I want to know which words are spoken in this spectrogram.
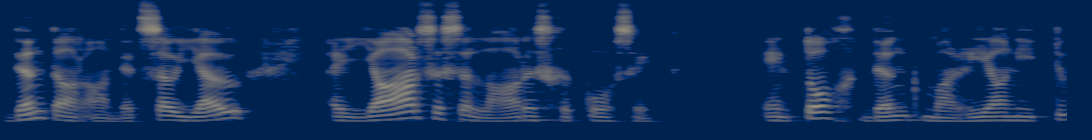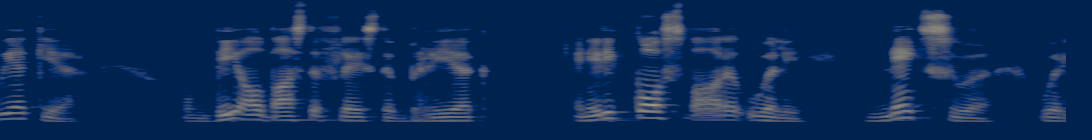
Dink daaraan, dit sou jou 'n jaar se salaris gekos het. en tog dink Maria nie twee keer om die albasterfles te breek en hierdie kosbare olie net so oor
